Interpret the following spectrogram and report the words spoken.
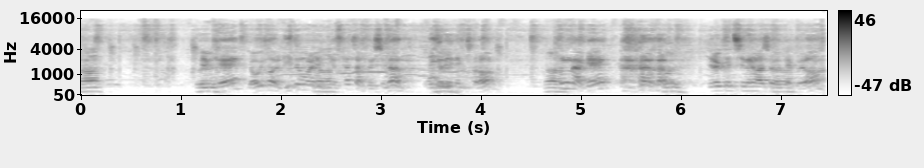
하나, 둘, 이렇게 여기서 리듬을 이렇게. 살짝 넣으시면 오드리님처럼 흥나게 둘. 이렇게 진행하셔도. 되고요.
